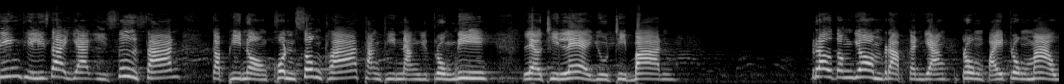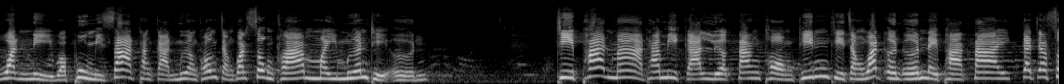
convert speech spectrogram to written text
สิ่งที่ลิซ่าอยากอีซื่อสารกับพี่น้องคนส่งคล้าทางที่นั่งอยู่ตรงนี้ แล้วที่แล่อยู่ที่บ้าน เราต้องยอมรับกันอย่างตรงไปตรงมาวันนี้ว่าผู้มีซาดทางการเมืองของจังหวัดส่งขลาไม่เหมือนที่เอิญที่ผ่านมาถ้ามีการเลือกตั้งท้องถิ่นที่จังหวัดเอิญๆในภาคใต้ก็จะโซ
